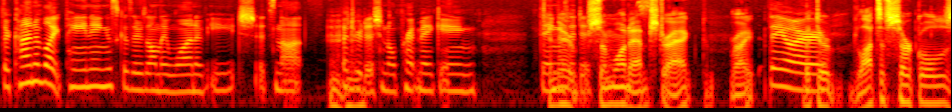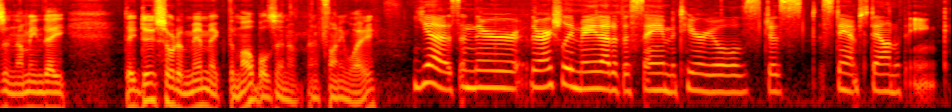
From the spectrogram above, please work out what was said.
they're kind of like paintings because there's only one of each. It's not mm-hmm. a traditional printmaking thing. And they're somewhat abstract, right? They are. But they're lots of circles, and I mean they they do sort of mimic the mobiles in a, in a funny way. Yes, and they're they're actually made out of the same materials, just stamped down with ink.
